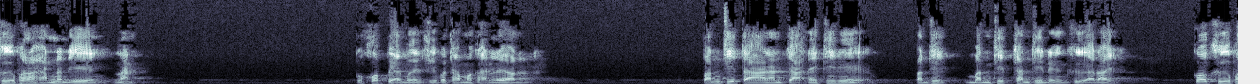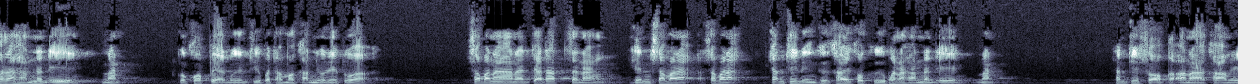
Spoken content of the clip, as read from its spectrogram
คือพระอรหันต์นั่นเองนั่น ก็ครบแปดหมื่นสี่พระธรรมขันธ์แล้วนะ ปันทิตานันจะในที่นี้ปันทิบันทิตชั้นที่หนึ่งคืออะไร ก็คือพระอรหันต์นั่นเองนั่นก็ครบแปดหมื่นสี่พระธรรมขันธ์อยู่ในตัว สมณานันจะทัศนัง เห็นสมณะสมณะชั้นที่หนึ่งคือใครก็คือพระอรหันต์นั่นเองนั่นชั้นที่สองก็อนาคามี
